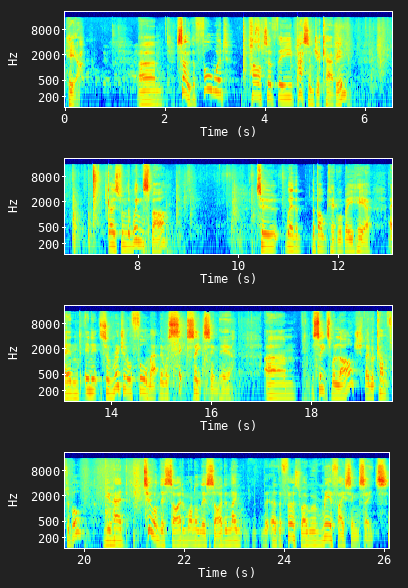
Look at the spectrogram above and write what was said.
here. Um, so the forward part of the passenger cabin goes from the wing spar to where the, the bulkhead will be here. And in its original format, there were six seats in here. Um, the seats were large, they were comfortable. You had two on this side and one on this side, and they the, uh, the first row were rear-facing seats.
